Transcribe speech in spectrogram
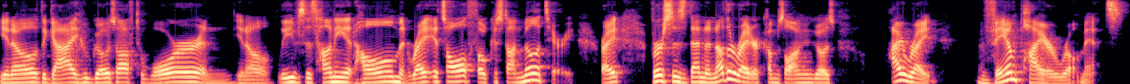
you know the guy who goes off to war and you know leaves his honey at home and right it's all focused on military right versus then another writer comes along and goes I write vampire romance.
